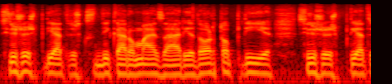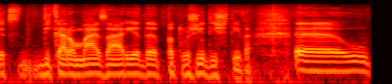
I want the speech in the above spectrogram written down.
cirurgiões pediatras que se dedicaram mais à área da ortopedia, cirurgiões pediatras que se dedicaram mais à área da patologia digestiva. Uh, o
